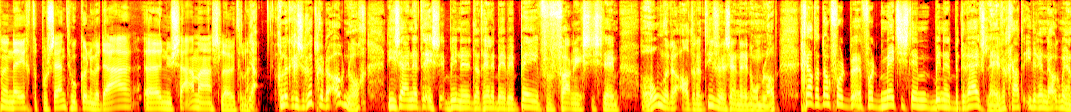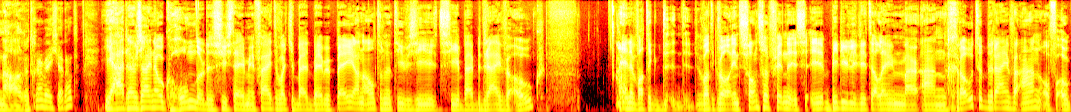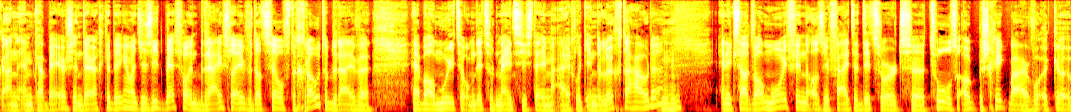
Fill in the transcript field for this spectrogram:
hoe kunnen we daar uh, nu samen aan sleutelen? Ja, gelukkig is Rutger er ook nog. Die zei net, is binnen dat hele BBP-vervangingssysteem honderden alternatieven zijn er in omloop. Geldt dat ook voor het, voor het meetsysteem binnen het bedrijfsleven? Gaat iedereen daar ook mee aan de haal, Rutger? Weet jij dat? Ja, er zijn ook honderden systemen. In feite, wat je bij het BBP aan alternatieven ziet, zie je bij bedrijven ook. En wat ik, wat ik wel interessant zou vinden is, bieden jullie dit alleen maar aan grote bedrijven aan of ook aan MKB'ers en dergelijke dingen? Want je ziet best wel in het bedrijfsleven dat zelfs de grote bedrijven hebben al moeite om dit soort meetsystemen eigenlijk in de lucht te houden. Mm -hmm. En ik zou het wel mooi vinden als in feite dit soort uh, tools ook beschikbaar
